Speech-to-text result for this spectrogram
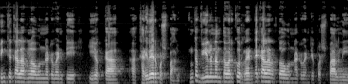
పింక్ కలర్లో ఉన్నటువంటి ఈ యొక్క కరివేరు పుష్పాలు. ఇంకా వీలున్నంత వరకు రెడ్ కలర్తో ఉన్నటువంటి పుష్పాలని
